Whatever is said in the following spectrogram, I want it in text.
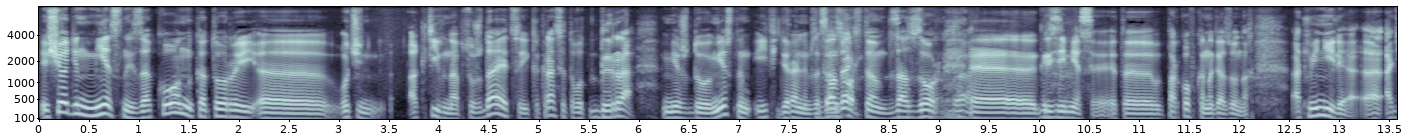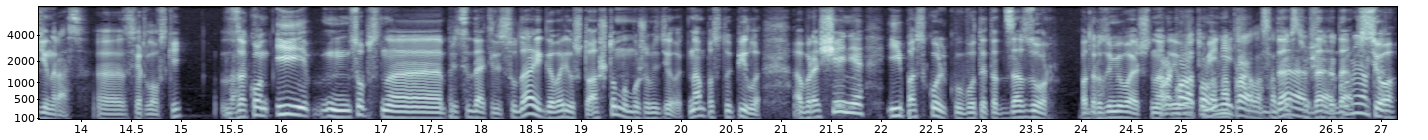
Еще один местный закон, который э, очень активно обсуждается, и как раз это вот дыра между местным и федеральным Зазор. законодательством. Зазор. Да. э, гряземесы. Это парковка на газонах. Отменили э, один раз э, Свердловский. Закон. И, собственно, председатель суда и говорил, что а что мы можем сделать? Нам поступило обращение, и поскольку вот этот зазор подразумевает, что надо его отменить. направила да, соответствующие да, да, документы. все,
